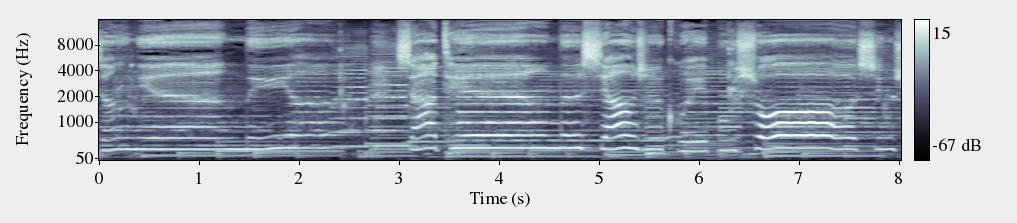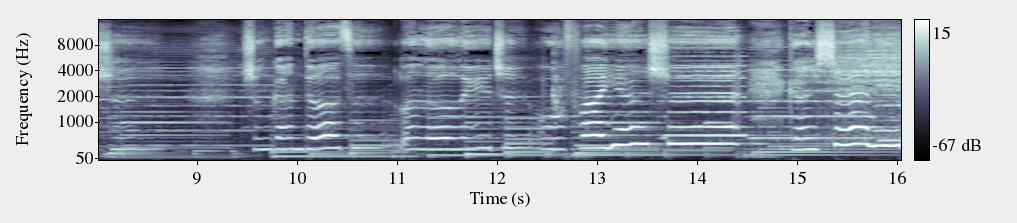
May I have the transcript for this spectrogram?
想念你啊，夏天的。向日葵不说心事，伤感的字乱了理智，无法掩饰。感谢你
